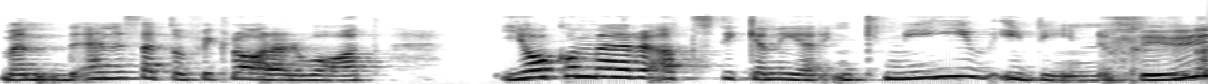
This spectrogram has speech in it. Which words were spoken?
Men hennes sätt att förklara det var att jag kommer att sticka ner en kniv i din buk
